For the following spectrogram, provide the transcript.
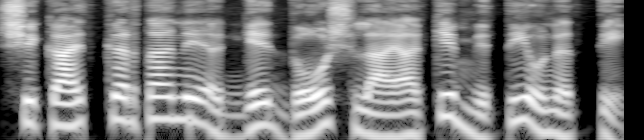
ਸ਼ਿਕਾਇਤਕਰਤਾ ਨੇ ਅੱਗੇ ਦੋਸ਼ ਲਾਇਆ ਕਿ ਮਿਤੀ 29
